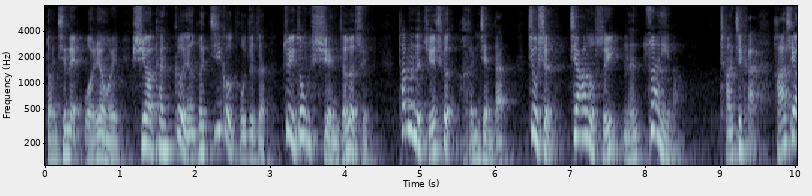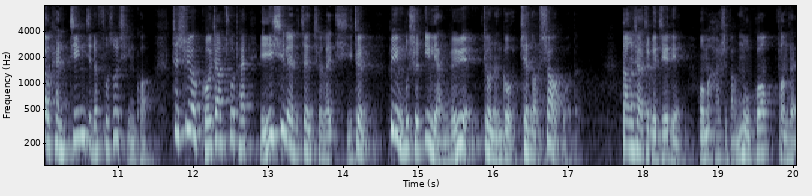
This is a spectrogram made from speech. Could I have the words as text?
短期内，我认为需要看个人和机构投资者最终选择了谁，他们的决策很简单，就是加入谁能赚一把。长期看还是要看经济的复苏情况，这需要国家出台一系列的政策来提振，并不是一两个月就能够见到效果的。当下这个节点，我们还是把目光放在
